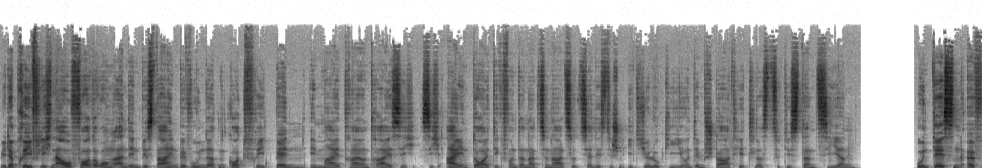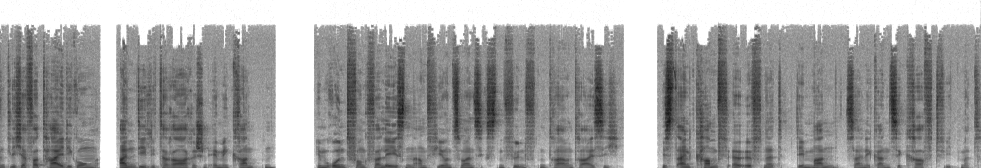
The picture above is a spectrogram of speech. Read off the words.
Mit der brieflichen Aufforderung an den bis dahin bewunderten Gottfried Benn im Mai 33, sich eindeutig von der nationalsozialistischen Ideologie und dem Staat Hitlers zu distanzieren und dessen öffentlicher Verteidigung an die literarischen Emigranten im Rundfunk verlesen am 24.05.33 ist ein Kampf eröffnet, dem Mann seine ganze Kraft widmet.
